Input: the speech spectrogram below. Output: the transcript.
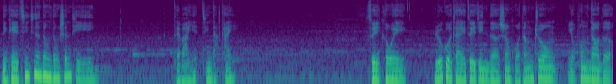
你可以轻轻的动一动身体，再把眼睛打开。所以各位，如果在最近的生活当中有碰到的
